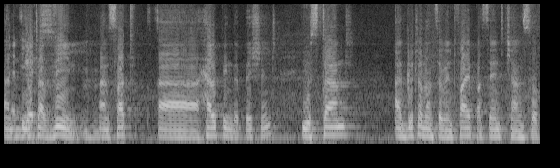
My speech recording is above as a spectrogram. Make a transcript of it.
and, And intervene and start uh, helping the patient, you stand a greater than 75% chance of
